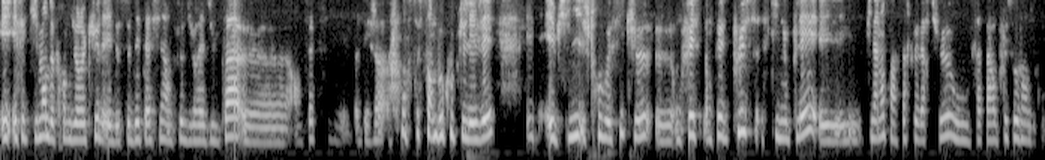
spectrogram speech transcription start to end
et effectivement de prendre du recul et de se détacher un peu du résultat, euh, en fait, bah, déjà, on se sent beaucoup plus léger. Et, puis, je trouve aussi que euh, on, fait, on fait plus ce qui nous plaît et finalement, c'est un cercle vertueux où ça parle plus aux gens du coup.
